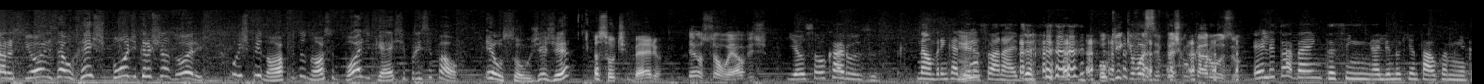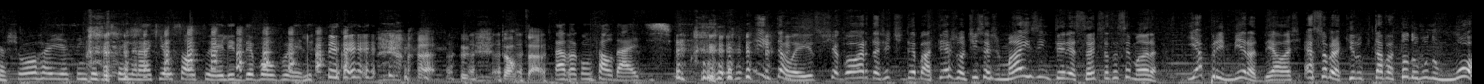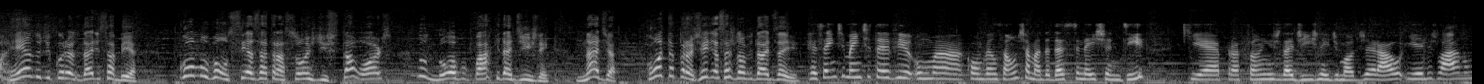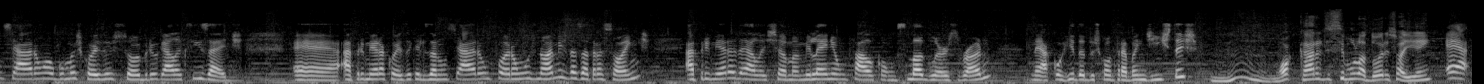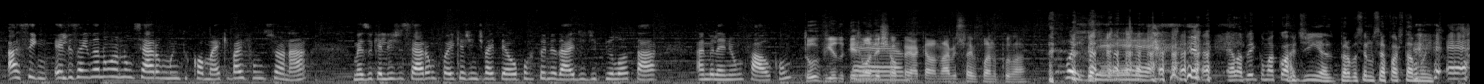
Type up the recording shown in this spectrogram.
E senhores, ao Responde Questionadores, o spin-off do nosso podcast principal. Eu sou o GG. Eu sou o Tibério. Eu sou o Elvis. E eu sou o Caruso. Não, brincadeira, eu sou a Nádia. O que, que você fez com o Caruso? ele tá bem, tá assim, ali no quintal com a minha cachorra, e assim que a gente terminar aqui, eu solto ele e devolvo ele. então tá. Tava com saudades. Então é isso, chegou a hora da gente debater as notícias mais interessantes dessa semana. E a primeira delas é sobre aquilo que tava todo mundo morrendo de curiosidade de saber. Como vão ser as atrações de Star Wars no novo parque da Disney? Nádia, conta pra gente essas novidades aí. Recentemente teve uma convenção chamada Destination D, que é pra fãs da Disney de modo geral, e eles lá anunciaram algumas coisas sobre o Galaxy's Edge. É, a primeira coisa que eles anunciaram foram os nomes das atrações. A primeira delas chama Millennium Falcon Smuggler's Run, né, a corrida dos contrabandistas. Hum, mó cara de simulador isso aí, hein? É, assim, eles ainda não anunciaram muito como é que vai funcionar, mas o que eles disseram foi que a gente vai ter a oportunidade de pilotar a Millennium Falcon. Duvido que eles vão É. deixar eu pegar aquela nave e sair voando por lá. Pois é. Ela vem com uma cordinha pra você não se afastar muito. É.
